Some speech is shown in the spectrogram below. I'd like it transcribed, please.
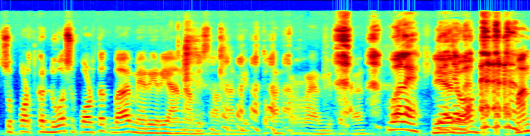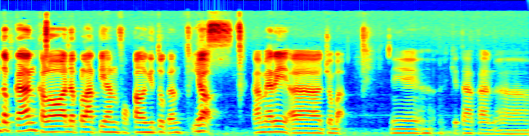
support kedua supported by Mary Riana misalkan gitu. Itu kan keren gitu kan. Boleh, kita Iya coba. dong. Mantep kan kalau ada pelatihan vokal gitu kan. Yuk Yes. Kak Mary eh, coba. Nih kita akan eh,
